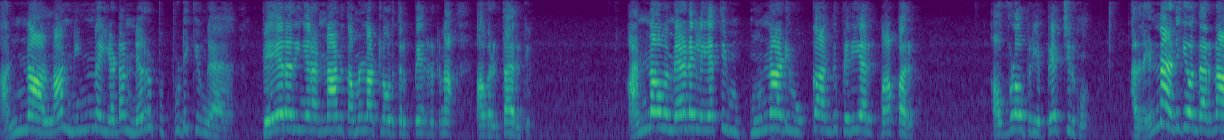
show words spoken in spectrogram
அண்ணாலாம் நின்ன இடம் நெருப்பு பிடிக்குங்க. பேரறிஞர் அண்ணான்னு தமிழ்நாட்டில் ஒருத்தருக்கு பேர் இருக்குன்னா அவருக்கு தான் இருக்கு. அண்ணாவை மேடையில் ஏற்றி முன்னாடி உட்காந்து பெரியாருக்கு பார்ப்பாரு அவ்வளோ பெரிய பேச்சு இருக்கும். அதுல என்ன அடிக்க வந்தாருன்னா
